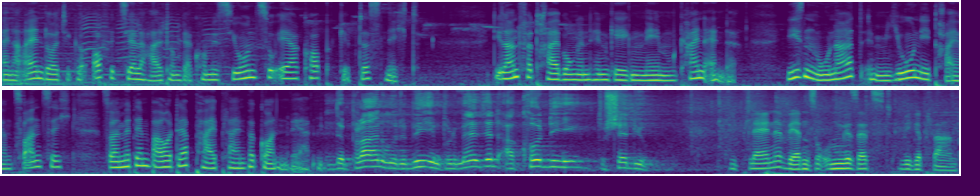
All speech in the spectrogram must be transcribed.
eine eindeutige offizielle Haltung der Kommission zu ERCOP gibt es nicht. Die Landvertreibungen hingegen nehmen kein Ende. Diesen Monat, im Juni 23, soll mit dem Bau der Pipeline begonnen werden. The plan will be implemented according to schedule. Die Pläne werden so umgesetzt wie geplant.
